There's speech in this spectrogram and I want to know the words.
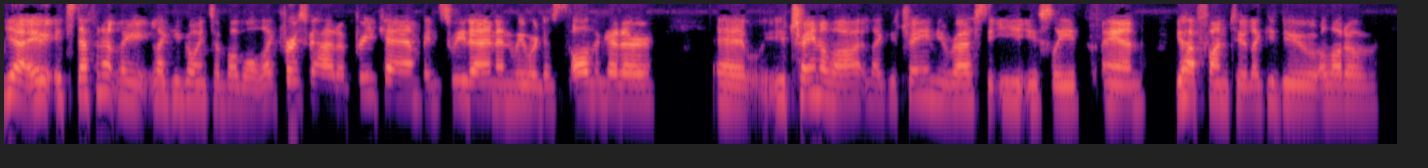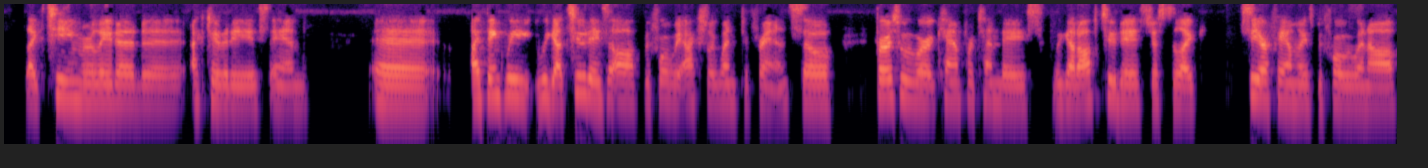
Yeah, it, it's definitely like you go into a bubble. Like first we had a pre-camp in Sweden and we were just all together. Uh, you train a lot, like you train, you rest, you eat, you sleep, and you have fun too. Like you do a lot of like team related uh, activities and uh, I think we we got two days off before we actually went to France. So first we were at camp for 10 days. We got off two days just to like see our families before we went off.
